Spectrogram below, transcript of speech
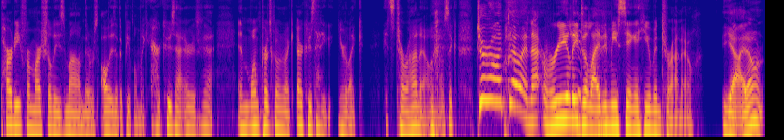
party for Marshall Lee's mom, there was all these other people. I'm like, Eric, who's that? Eric, who's that? And one person going like, Eric, who's that? You're like, it's Toronto. And I was like, Toronto. And that really delighted me seeing a human Toronto. yeah i don't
